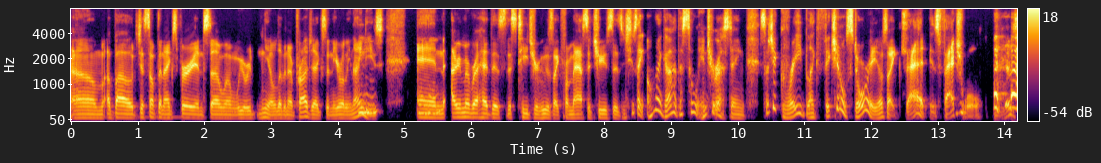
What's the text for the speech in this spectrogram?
um, about just something I experienced uh, when we were, you know, living in projects in the early '90s. Mm-hmm. And mm-hmm. I remember I had this this teacher who was like from Massachusetts, and she's like, "Oh my god, that's so interesting! Such a great like fictional story." I was like, "That is factual. this,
